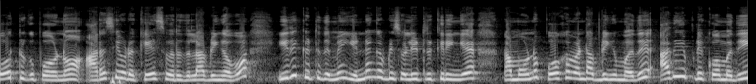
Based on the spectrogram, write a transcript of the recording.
கோர்ட்டுக்கு போகணும். அரசியோட கேஸ் வருதுல்ல அப்படிங்கவும் இது கெட்டதுமே என்னங்க இப்படி சொல்லிட்டு இருக்கிறீங்க? நம்ம ஒன்றும் போக வேண்டாம் அப்படிங்கும்போது அது எப்படி கோமதி?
